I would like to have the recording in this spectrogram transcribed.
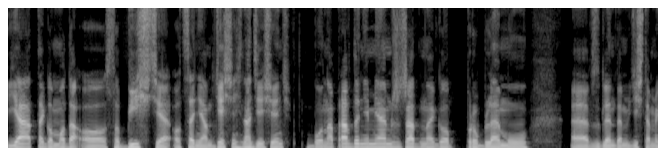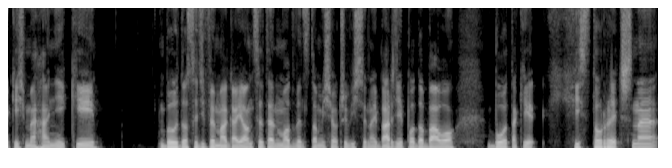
Ja tego moda osobiście oceniam 10 na 10, bo naprawdę nie miałem żadnego problemu e, względem gdzieś tam jakiejś mechaniki. Był dosyć wymagający ten mod, więc to mi się oczywiście najbardziej podobało. Było takie historyczne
